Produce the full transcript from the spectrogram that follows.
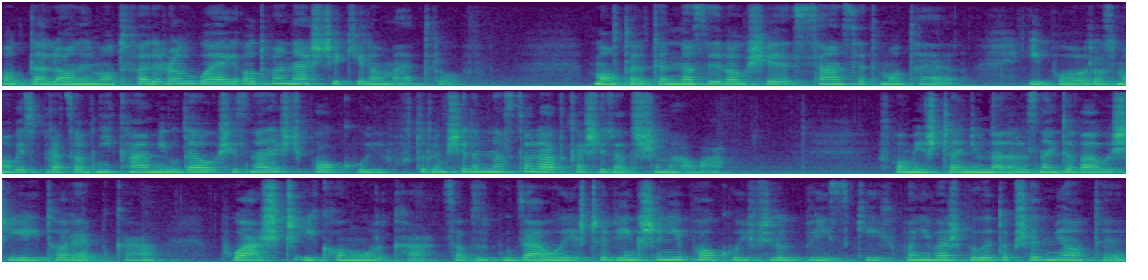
oddalonym od Federal Way o 12 kilometrów. Motel ten nazywał się Sunset Motel i po rozmowie z pracownikami udało się znaleźć pokój, w którym siedemnastolatka się zatrzymała. W pomieszczeniu nadal znajdowały się jej torebka, płaszcz i komórka, co wzbudzało jeszcze większy niepokój wśród bliskich, ponieważ były to przedmioty,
